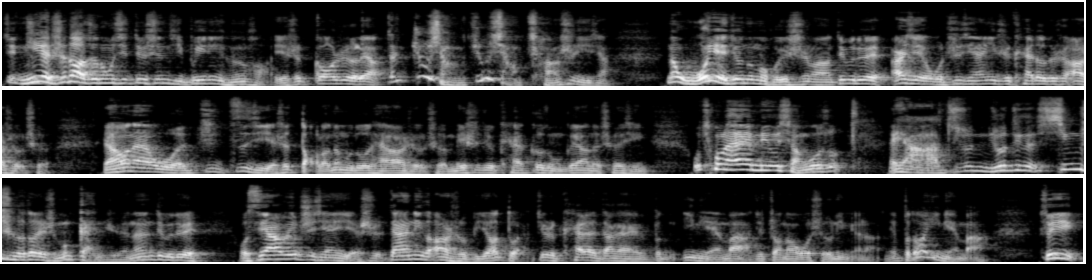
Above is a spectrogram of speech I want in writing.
就你也知道这东西对身体不一定很好，也是高热量，但就想就想尝试一下。那我也就那么回事嘛，对不对？而且我之前一直开的都是二手车，然后呢，我自自己也是倒了那么多台二手车，没事就开各种各样的车型。我从来也没有想过说，哎呀，就是你说这个新车到底什么感觉呢？对不对？我 CRV 之前也是，但是那个二手比较短，就是开了大概不一年吧，就转到我手里面了，也不到一年吧，所以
